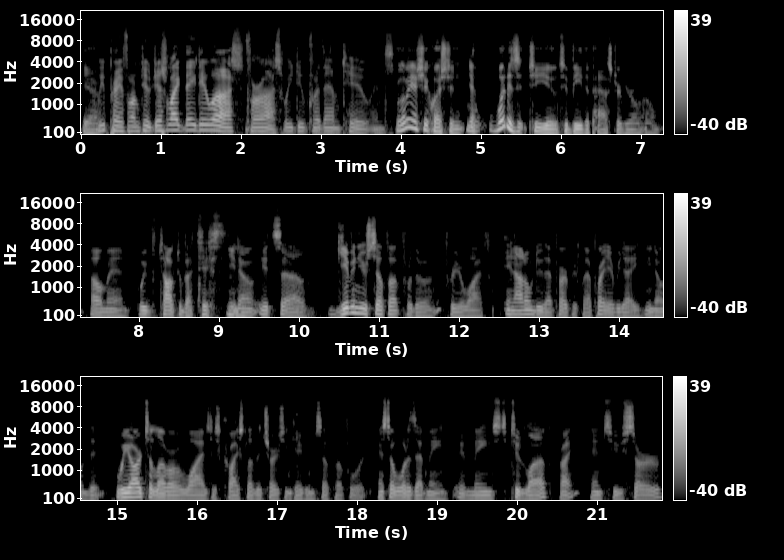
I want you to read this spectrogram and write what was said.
yeah. We pray for them too, just like they do us for us. We do for them too, and s- well, let me ask you a question. Yeah. What is it to you to be the pastor of your own home? Oh man, we've talked about this. You Mm-hmm. know, it's uh, giving yourself up for the for your wife, and I don't do that perfectly. I pray every day. You know that we are to love our wives as Christ loved the church and gave Himself up for it. And so, what does that mean? It means to love, right, and to serve.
